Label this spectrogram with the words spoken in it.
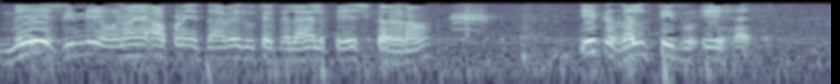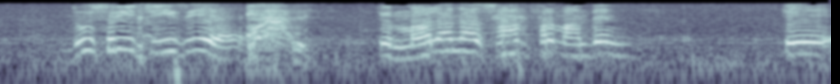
میرے ذمے ہونا ہے اپنے دعوے دوتے دلائل پیش کرنا۔ ایک غلطی تو یہ ہے۔ دوسری چیز یہ ہے کہ مولانا صاحب فرماندن کہ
